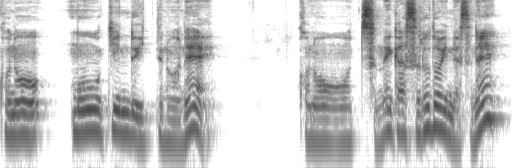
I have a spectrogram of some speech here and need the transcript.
この猛禽類っていうのはねこの爪が鋭いんですね。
